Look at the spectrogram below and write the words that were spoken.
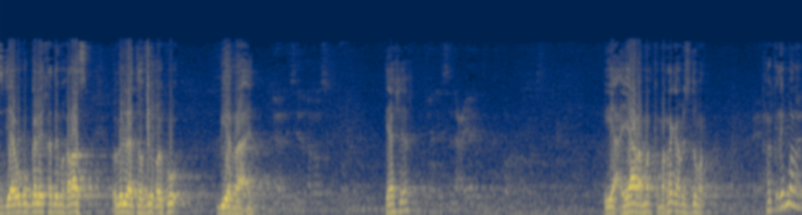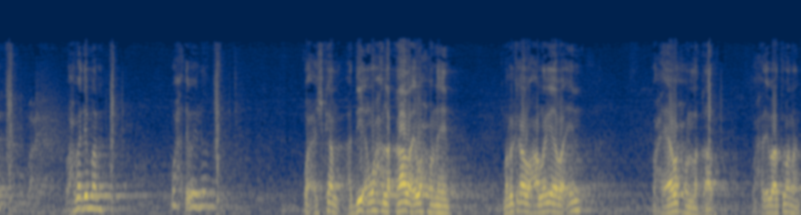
tijaabo ku galay khadima khalaas. Wabilahi tawfiiq ay ku biyo raaceen ya sheekh iyo ciyaara marka ma ragga mise dumar? Rag dhib ma laha. Waxba dhib ma laha. Wax dhibay leedahay. Wax ishkaal haddii aan wax la qaado ay wax xun ahayn. Mararka qaar waxaa laga yaabaa in waxyaaba xun la qaado. Wax dhibaato ma lahan.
